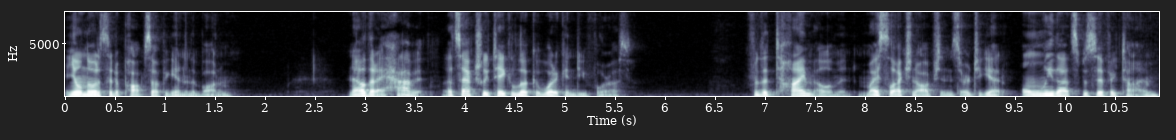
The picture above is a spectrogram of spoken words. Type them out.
and you'll notice that it pops up again in the bottom. Now that I have it, let's actually take a look at what it can do for us. For the time element, my selection options are to get only that specific time,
